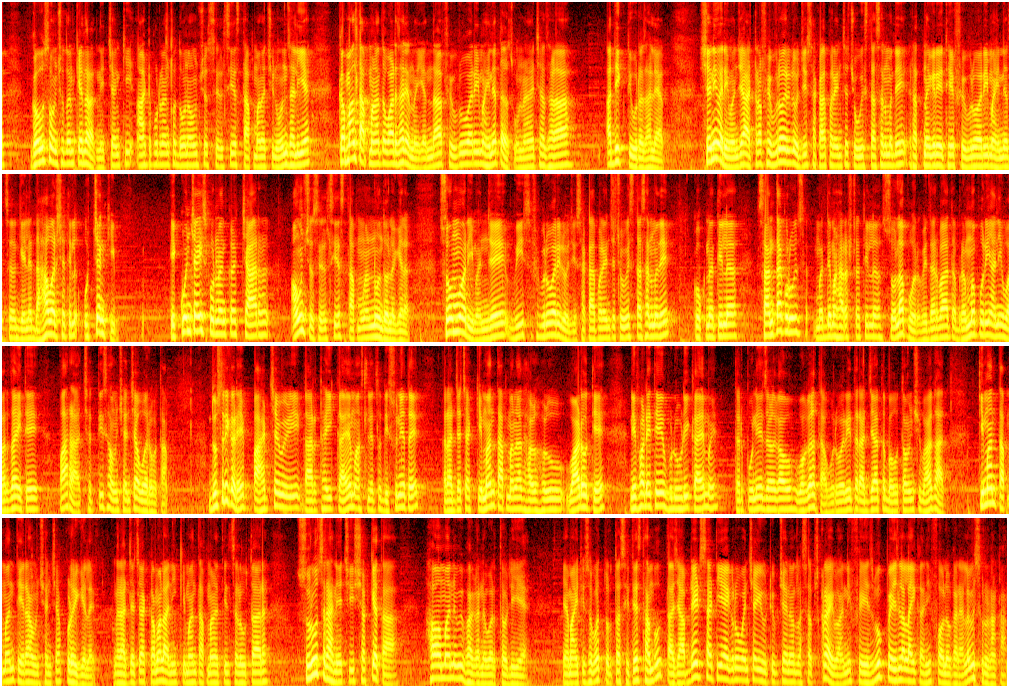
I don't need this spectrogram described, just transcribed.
गहू संशोधन केंद्रात निच्चांकी आठ पूर्णांक दोन अंश सेल्सिअस तापमानाची नोंद झाली आहे. कमाल तापमानात वाढ झाल्यानं यंदा फेब्रुवारी महिन्यातच उन्हाळ्याच्या झळा अधिक तीव्र झाल्यात. शनिवारी म्हणजे अठरा फेब्रुवारी रोजी सकाळपर्यंतच्या चोवीस तासांमध्ये रत्नागिरी येथे फेब्रुवारी महिन्याचं गेल्या दहा वर्षातील उच्चांकी एकोणचाळीस पूर्णांक चार अंश सेल्सिअस तापमान नोंदवलं गेलं. सोमवारी म्हणजे वीस फेब्रुवारी रोजी सकाळपर्यंतच्या चोवीस तासांमध्ये कोकणातील सांताक्रूज मध्य महाराष्ट्रातील सोलापूर विदर्भात ब्रह्मपुरी आणि वर्धा इथे पारा छत्तीस अंशांच्या वर होता. दुसरीकडे पहाटच्या वेळी गारठाई कायम असल्याचं दिसून येतंय. राज्याच्या किमान तापमानात हळूहळू वाढ होते. निफाड येथे हुडहुडी कायम आहे. तर पुणे जळगाव वगळता उर्वरित राज्यात बहुतांशी भागात किमान तापमान तेरा अंशांच्या पुढे गेलं आहे राज्याच्या कमाल आणि किमान तापमानातील चढउतार सुरूच राहण्याची शक्यता हवामान विभागानं वर्तवली आहे. या माहितीसोबत तुर्तास इथेच थांबू. ताज्या अपडेट्ससाठी ॲग्रोवनच्या यूट्यूब चॅनलला सबस्क्राईब आणि फेसबुक पेजला लाईक आणि फॉलो करायला विसरू नका.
